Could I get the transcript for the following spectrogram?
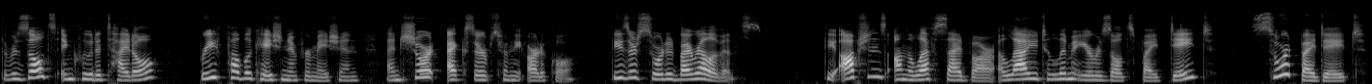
The results include a title, brief publication information, and short excerpts from the article. These are sorted by relevance. The options on the left sidebar allow you to limit your results by date, sort by date,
